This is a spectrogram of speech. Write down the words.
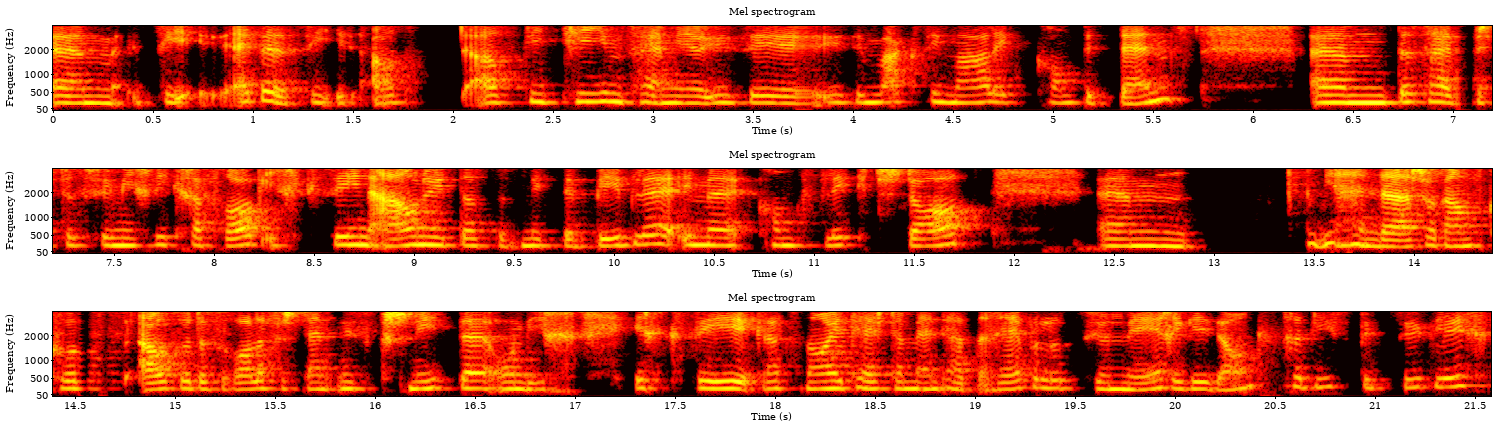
ähm, sie, eben, sie, als, als die Teams haben wir unsere, unsere maximale Kompetenz. Ähm, deshalb ist das für mich wie keine Frage. Ich sehe auch nicht, dass das mit der Bibel im Konflikt steht. Ähm, wir haben da schon ganz kurz auch so das Rollenverständnis geschnitten und ich, ich sehe, gerade das Neue Testament hat revolutionäre Gedanken diesbezüglich.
